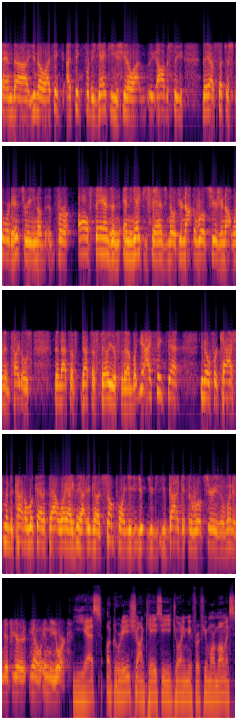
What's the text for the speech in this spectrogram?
And uh, you know, I think I think for the Yankees, you know, obviously they have such a storied history. You know, for all fans and, and Yankee fans, you know, if you're not in the World Series, you're not winning titles, then that's a that's a failure for them. But yeah, I think that you know, for Cashman to kind of look at it that way, I think you know, at some point you you you, you got to get to the World Series and win it if you're you know in New York. Yes, agreed. Sean Casey joining me for a few more moments.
